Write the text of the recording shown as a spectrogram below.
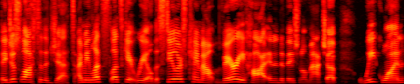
They just lost to the Jets. I mean, let's let's get real. The Steelers came out very hot in a divisional matchup. Week one,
